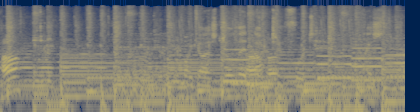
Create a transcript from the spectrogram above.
Huh? Oh my gosh, don't let Nocturne 14.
